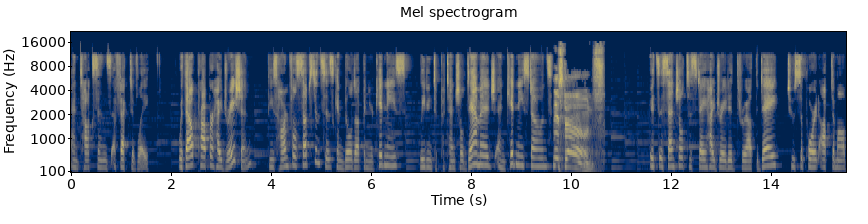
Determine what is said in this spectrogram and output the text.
and toxins effectively. Without proper hydration, these harmful substances can build up in your kidneys, leading to potential damage and kidney stones. Kidney stones. It's essential to stay hydrated throughout the day to support optimal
